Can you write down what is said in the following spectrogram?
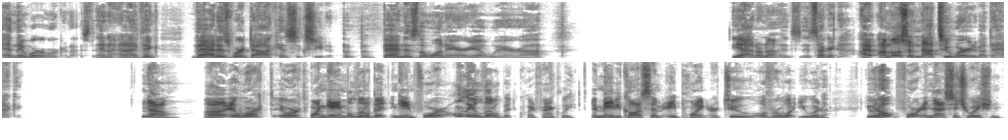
and they were organized. And and I think that is where Doc has succeeded. But but Ben is the one area where, uh, yeah, I don't know. It's it's not great. I, I'm also not too worried about the hacking. No, uh, it worked. It worked one game a little bit in game four, only a little bit, quite frankly. It maybe cost them a point or two over what you would you would hope for in that situation.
